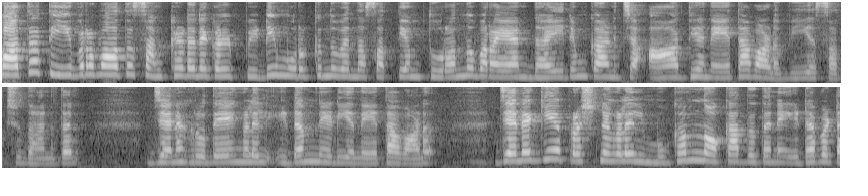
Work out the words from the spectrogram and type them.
മത തീവ്രവാദ സംഘടനകൾ പിടിമുറുക്കുന്നുവെന്ന സത്യം തുറന്നു പറയാൻ ധൈര്യം കാണിച്ച ആദ്യ നേതാവാണ് വി എസ് അച്യുതാനന്ദൻ. ജനഹൃദയങ്ങളിൽ ഇടം നേടിയ നേതാവാണ്. ജനകീയ പ്രശ്നങ്ങളിൽ മുഖം നോക്കാതെ തന്നെ ഇടപെട്ട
